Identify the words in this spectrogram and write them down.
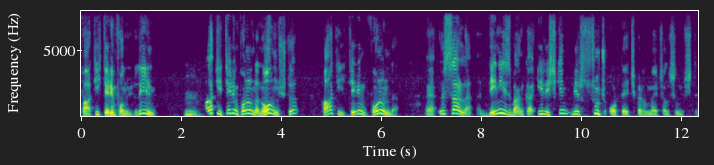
Fatih Terim Fonu'ydu değil mi? Hı. Fatih Terim Fonu'nda ne olmuştu? Fatih Terim Fonu'nda e, ısrarla Denizbank'a ilişkin bir suç ortaya çıkarılmaya çalışılmıştı.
